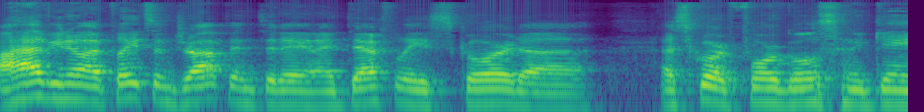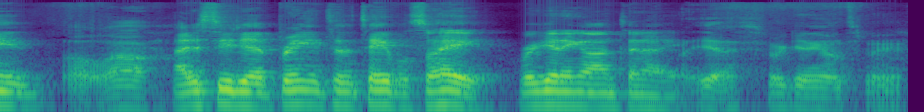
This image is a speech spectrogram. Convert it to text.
I'll have you know I played some drop in today and I definitely scored. Uh, I scored four goals in a game. Oh wow. I just need to bring it to the table. So hey, we're getting on tonight Yes, we're getting on tonight.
